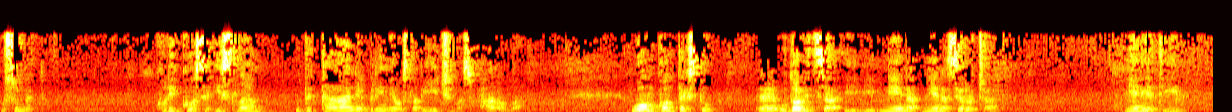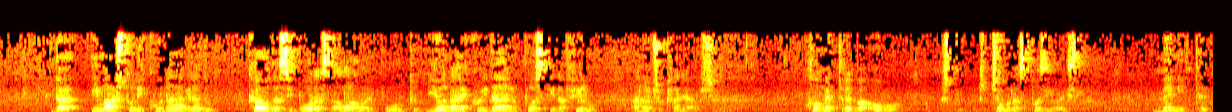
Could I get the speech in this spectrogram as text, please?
U sunnetu. Koliko se Islam u detalje brine o slavićima, subhanallah. U ovom kontekstu, e, udovica i, i njena, njena siročad, njeni je da imaš toliku nagradu kao da si borac na Allahove putu i onaj koji danju posti na filu, a noću klanja noćina. Kome treba ovo što, čemu nas poziva Islam? Meni tebi.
